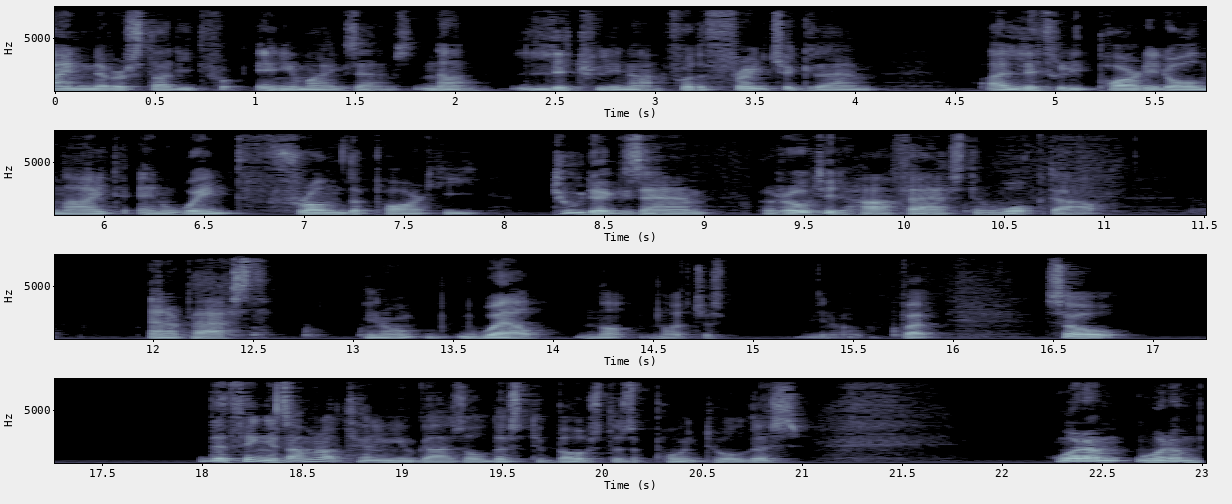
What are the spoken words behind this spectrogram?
I never studied for any of my exams. None. Literally none. For the French exam, I literally partied all night and went from the party to the exam, wrote it half-assed and walked out. And I passed. You know, well, not not just, you know, but so the thing is, I'm not telling you guys all this to boast. There's a point to all this. What I'm what I'm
